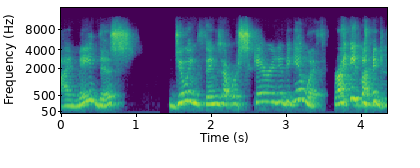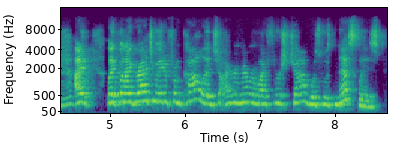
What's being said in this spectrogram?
I made this doing things that were scary to begin with, right? Like mm-hmm. I like when I graduated from college, I remember my first job was with Nestle's.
